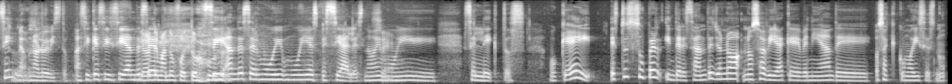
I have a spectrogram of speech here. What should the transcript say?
Sí, no, Entonces- no lo he visto. Así que sí, sí han de Yo ser. te mando foto. Sí, han de ser muy, muy especiales, ¿no? Y muy selectos. Ok. Esto es súper interesante. Yo no, no sabía que venía de. O sea, que como dices, no.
